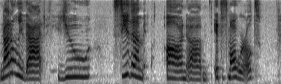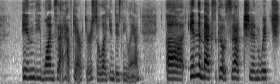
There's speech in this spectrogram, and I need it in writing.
not only that, you see them on um, It's a Small World in the ones that have characters, so like in Disneyland. Uh, in the Mexico section, which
